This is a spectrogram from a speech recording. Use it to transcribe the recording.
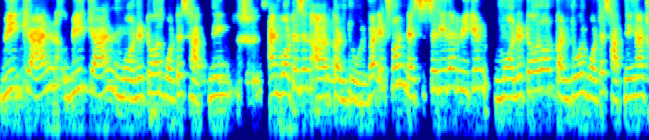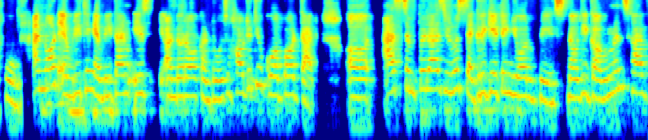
we can we can monitor what is happening and what is in our control, but it's not necessary that we can monitor or control what is happening at home. And not everything every time is under our control. So how did you go about that? Uh, as simple as you know segregating your waste. Now, the governments have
